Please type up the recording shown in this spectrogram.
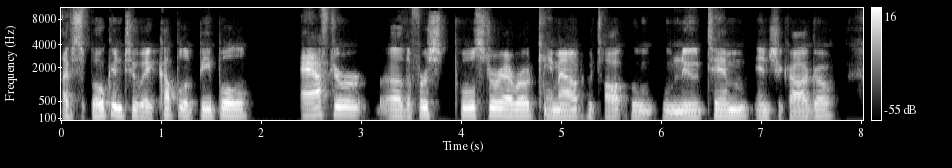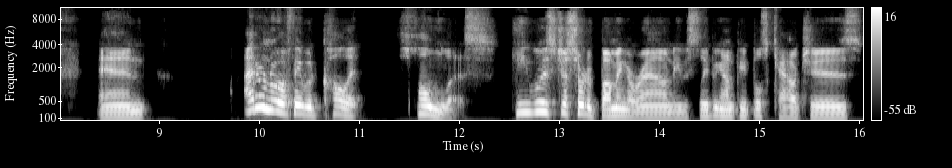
I've spoken to a couple of people after uh, the first pool story I wrote came out who taught who who knew Tim in Chicago, and I don't know if they would call it homeless. He was just sort of bumming around. He was sleeping on people's couches.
